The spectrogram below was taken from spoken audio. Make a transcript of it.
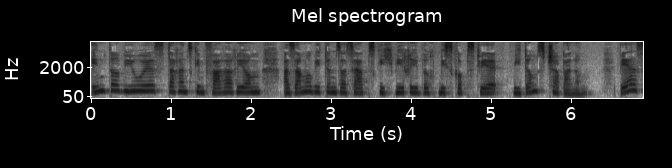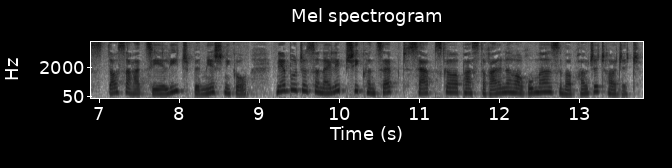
interwiuje z taranskim farariom a zamowitym za serbskich wiry w biskupstwie Witom z Czapanom. Bez dosahacie liczby mieszników nie będzie so najlepszy koncept serbskiego pastoralnego ruma zwoprawdzić chodzić.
